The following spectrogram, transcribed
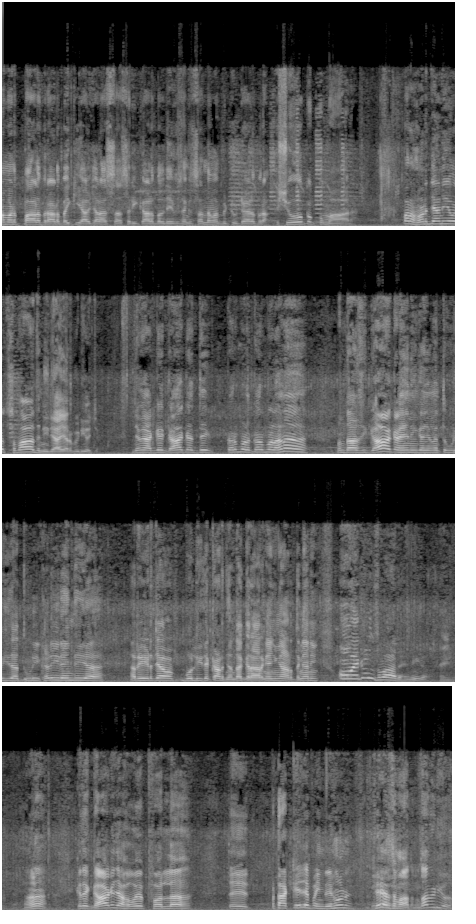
ਅਮਨਪਾਲ ਬਰਾੜ ਬਾਈ, ਕੀ ਹਾਲ ਚਾਲ ਆ? ਸਤਿ ਸ੍ਰੀ ਅਕਾਲ, ਬਲਦੇਵ ਸਿੰਘ ਸੰਧਵਾ, ਬਿੱਟੂ ਟੈਲਪੁਰਾ, ਅਸ਼ੋਕ ਕੁਮਾਰ। ਪਰ ਹੁਣ ਜਾਨੀ ਉਹ ਸਵਾਦ ਨਹੀਂ ਰਿਹਾ ਯਾਰ ਵੀਡੀਓ 'ਚ। ਜਿਵੇਂ ਅੱਗੇ ਗਾਹਕ ਇੱਥੇ ਕਰਬਲ ਕਰਬਲ ਹਨਾ। ਹੁੰਦਾ ਸੀ ਗਾਹ ਕਹੇ ਨਹੀਂ ਗਾ ਜਿਵੇਂ ਤੂੜੀ ਦਾ ਤੂੜੀ ਖੜੀ ਰਹਿੰਦੀ ਆ। ਰੇਟ ਜਾ ਬੋਲੀ ਤੇ ਘਟ ਜਾਂਦਾ ਗਰਾਰੀਆਂ ਜੀਆਂ ਅੜਦੀਆਂ ਨਹੀਂ ਉਵੇਂ ਕੋਈ ਸਵਾਦ ਹੈ ਨਹੀਂਗਾ ਹਨਾ? ਕਿਤੇ ਗਾਹਕ ਜਾ ਹੋਵੇ ਫੁੱਲ ਤੇ ਪਟਾਕੇ ਜੇ ਪੈਂਦੇ ਹੋਣ ਫੇਰ ਸਵਾਦ ਹੁੰਦਾ ਵੀਡੀਓ ਦਾ।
